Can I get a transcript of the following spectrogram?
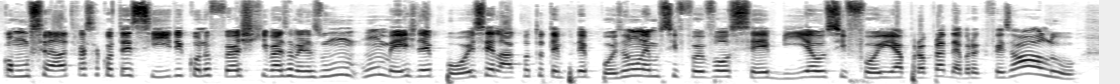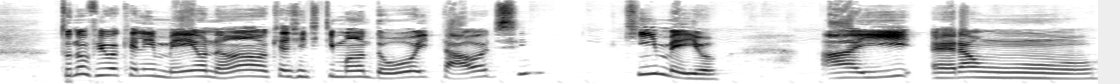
como se nada tivesse acontecido. E quando foi, acho que mais ou menos um, um mês depois, sei lá quanto tempo depois, eu não lembro se foi você, Bia, ou se foi a própria Débora que fez: Ó, oh, Lu, tu não viu aquele e-mail, não, que a gente te mandou e tal? Eu disse: Que e-mail? Aí era um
